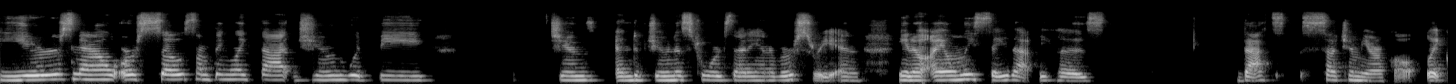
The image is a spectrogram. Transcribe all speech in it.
years now or so, something like that. June would be June's end of June is towards that anniversary. And, you know, I only say that because that's such a miracle. Like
